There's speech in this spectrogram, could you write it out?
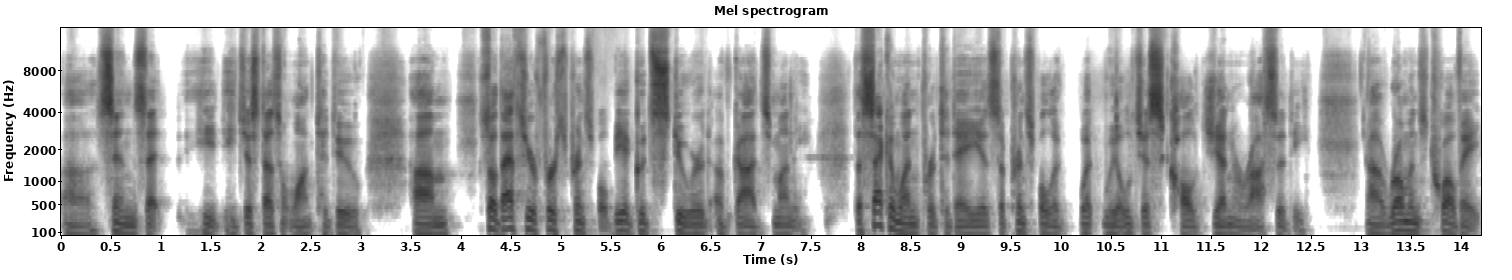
uh, sins that he, he just doesn't want to do? Um, so that's your first principle be a good steward of God's money. The second one for today is the principle of what we'll just call generosity. Uh, Romans 12 8.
